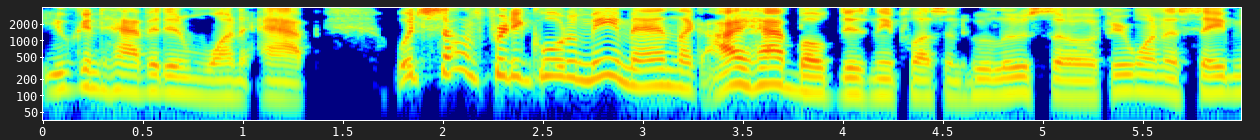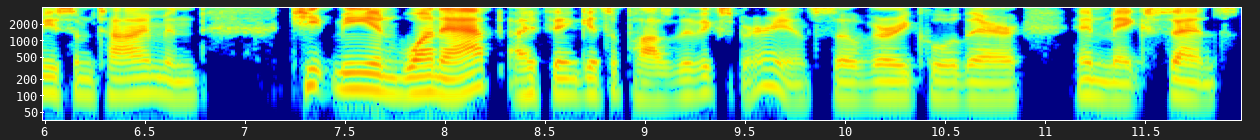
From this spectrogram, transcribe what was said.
you can have it in one app which sounds pretty cool to me, man. Like I have both Disney Plus and Hulu, so if you want to save me some time and keep me in one app, I think it's a positive experience. So very cool there and makes sense.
